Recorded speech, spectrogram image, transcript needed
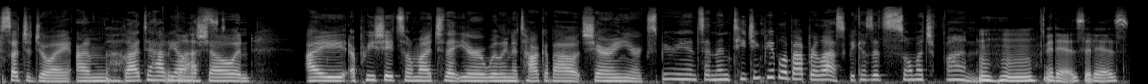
such a joy. I'm glad to have you on the show, and I appreciate so much that you're willing to talk about sharing your experience and then teaching people about burlesque because it's so much fun. Mm-hmm. It is. It is.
